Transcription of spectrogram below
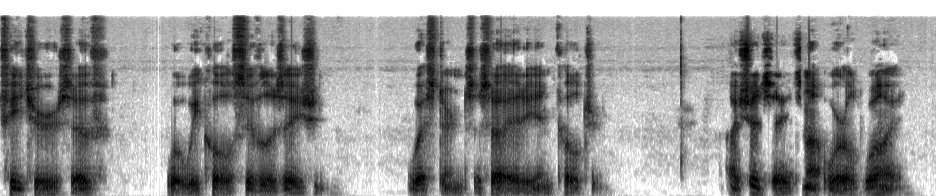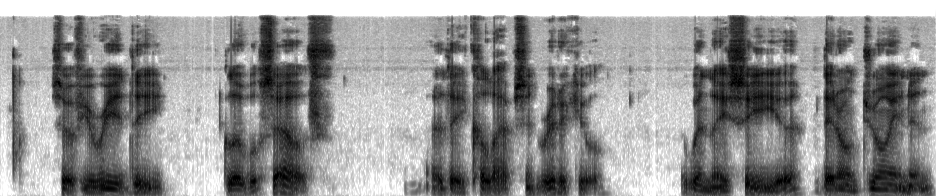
features of what we call civilization, Western society and culture. I should say it's not worldwide. So if you read the Global South, uh, they collapse in ridicule when they see uh, they don't join and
